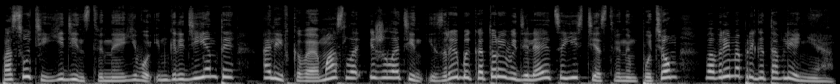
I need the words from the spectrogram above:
По сути, единственные его ингредиенты – оливковое масло и желатин из рыбы, который выделяется естественным путем во время приготовления.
